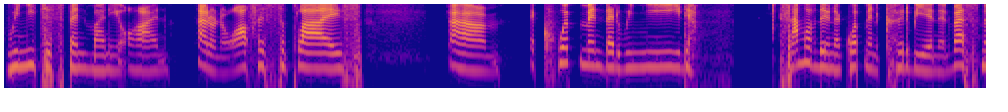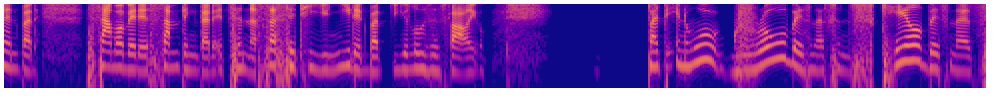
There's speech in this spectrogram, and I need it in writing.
we need to spend money on, I don't know, office supplies, um, equipment that we need, some of the equipment could be an investment, but some of it is something that it's a necessity. You need it, but you lose its value. But in who grow business and scale business,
